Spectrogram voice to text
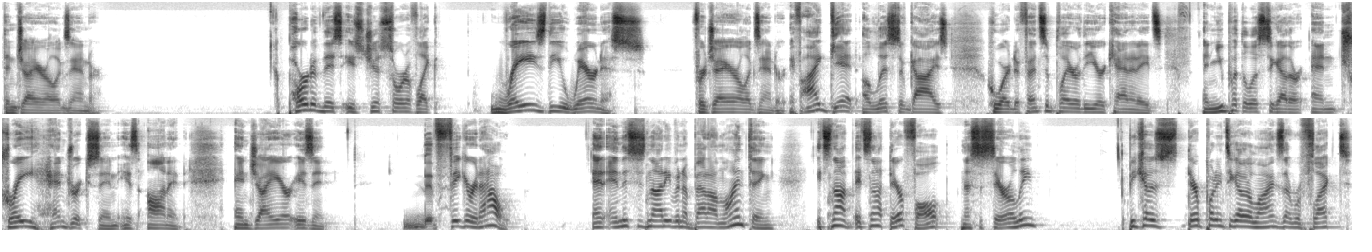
than Jaire Alexander. Part of this is just sort of like raise the awareness for Jaire Alexander. If I get a list of guys who are Defensive Player of the Year candidates, and you put the list together, and Trey Hendrickson is on it, and Jaire isn't, figure it out. And and this is not even a bet online thing. It's not it's not their fault necessarily, because they're putting together lines that reflect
